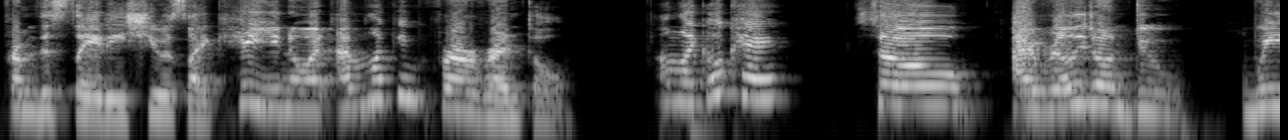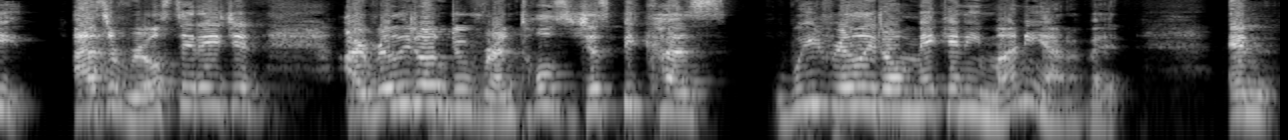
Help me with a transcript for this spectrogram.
from this lady. She was like, "Hey, you know what? I'm looking for a rental." I'm like, "Okay." So, I really don't do we as a real estate agent, I really don't do rentals just because we really don't make any money out of it. And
